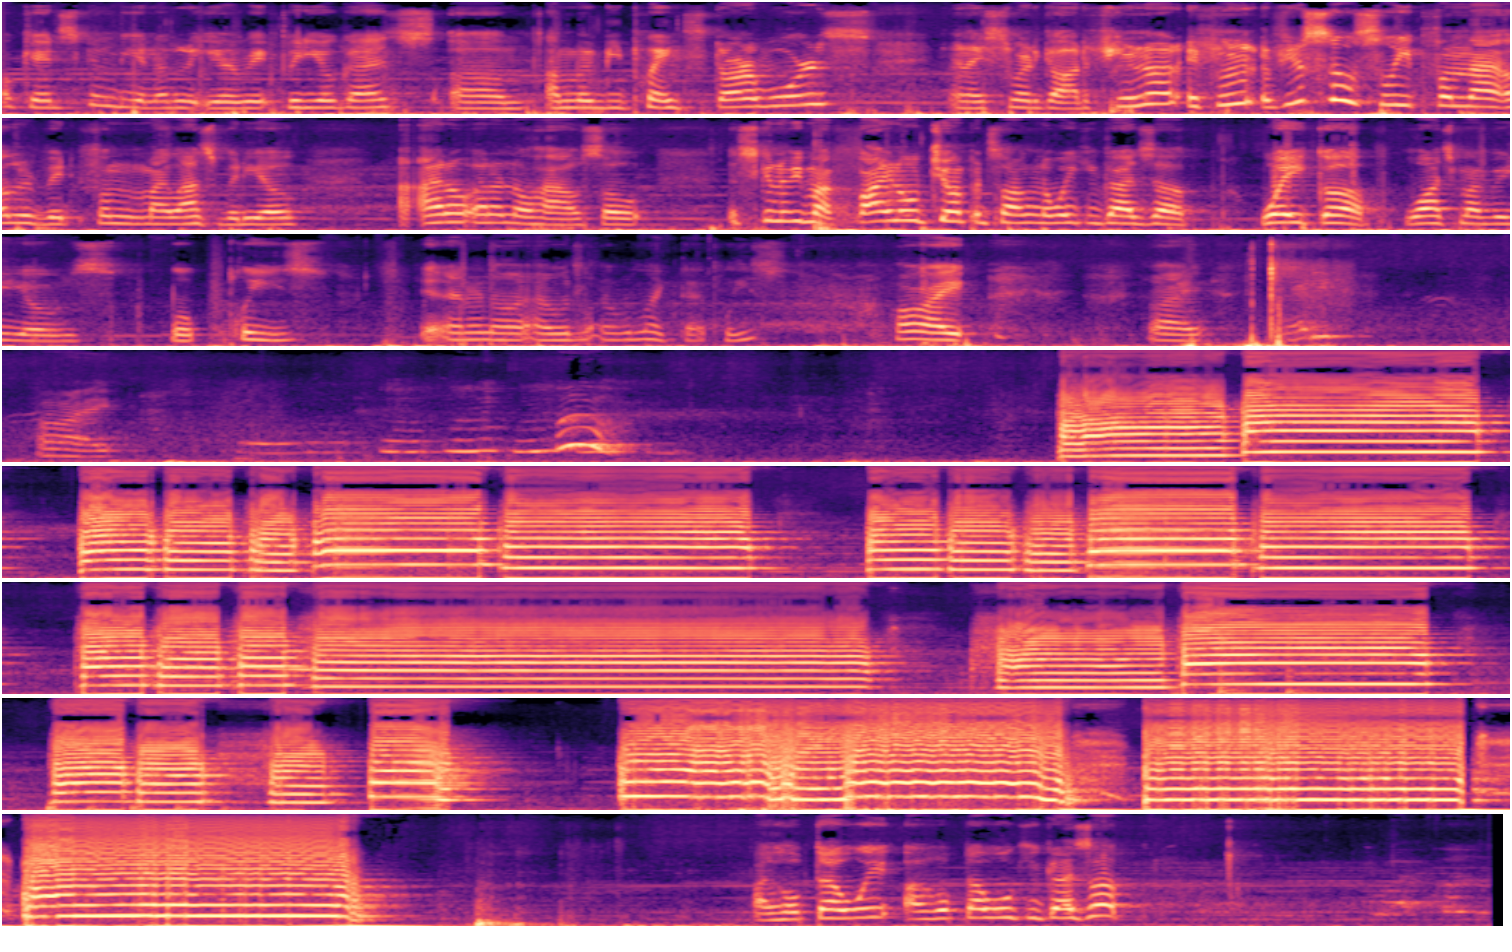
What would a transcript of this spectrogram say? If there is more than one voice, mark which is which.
Speaker 1: Okay, it's gonna be another ear rape video, guys. Um, I'm gonna be playing Star Wars, and I swear to God, if you're not, if you if you're still asleep from that other vid, from my last video, I I don't I don't know how. So it's gonna be my final jump, and so I'm gonna wake you guys up. Wake up, watch my videos. Well, please. I I don't know. I would I would like that, please. All right, all right. Ready? All right. Woo. I hope that wait. I hope that woke you guys up.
